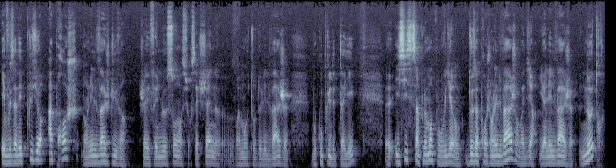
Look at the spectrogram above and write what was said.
et vous avez plusieurs approches dans l'élevage du vin. J'avais fait une leçon sur cette chaîne, euh, vraiment autour de l'élevage, beaucoup plus détaillée. Euh, ici, c'est simplement pour vous dire deux approches dans l'élevage. On va dire il y a l'élevage neutre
